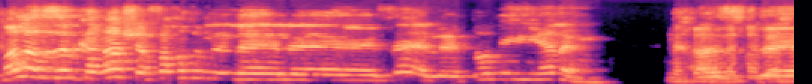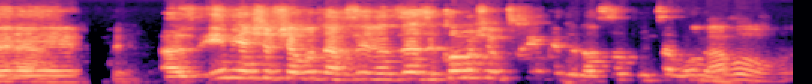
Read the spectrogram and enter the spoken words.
מה לעזאזל קרה שהפך אותו לזה, לטוני אלן? נכון, אז, נכון. אה, אז אם יש אפשרות להחזיר את זה, זה כל מה שהם צריכים כדי לעשות קבוצה מאוד נמוכה. ברור,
